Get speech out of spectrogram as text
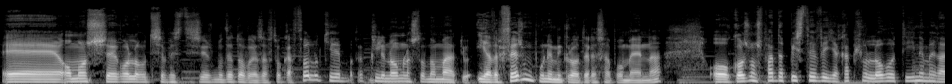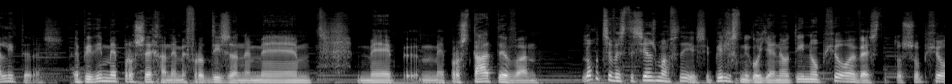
Ε, Όμως, εγώ λόγω της ευαισθησίας μου δεν το έβγαζα αυτό καθόλου και κλεινόμουν στο δωμάτιο. Οι αδερφές μου που είναι μικρότερες από μένα, ο κόσμος πάντα πίστευε για κάποιο λόγο ότι είναι μεγαλύτερες. Επειδή με προσέχανε, με φροντίζανε, με, με, με προστάτευαν. Λόγω της ευαισθησίας μου αυτής. Υπήρχε στην οικογένεια ότι είναι ο πιο ευαίσθητος, ο πιο.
